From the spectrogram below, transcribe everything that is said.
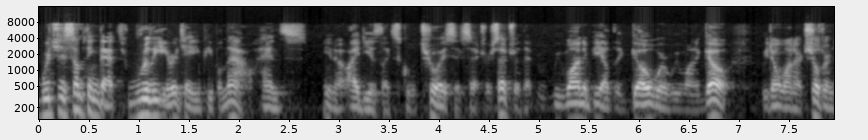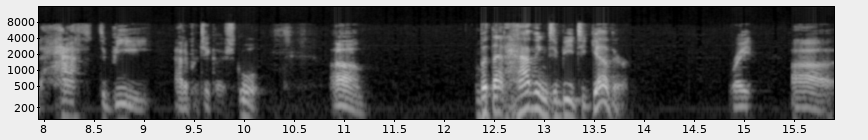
which is something that's really irritating people now. Hence, you know, ideas like school choice, et cetera, et cetera, that we want to be able to go where we want to go. We don't want our children to have to be at a particular school. Um, but that having to be together, right, uh,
